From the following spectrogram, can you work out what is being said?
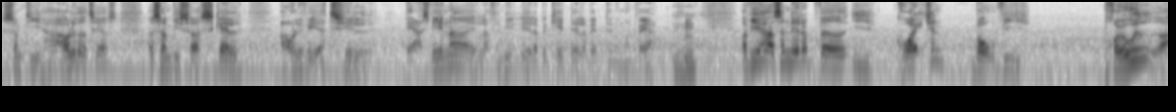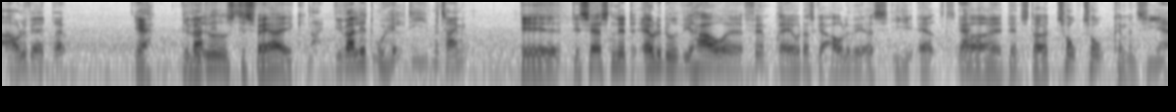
som de har afleveret til os, og som vi så skal aflevere til deres venner, eller familie, eller bekendte, eller hvem det nu måtte være. Mm-hmm. Og vi har så netop været i Kroatien, hvor vi prøvede at aflevere et brev. Ja, Det var lykkedes lidt... desværre ikke. Nej, vi var lidt uheldige med timing. Det, det ser sådan lidt ærgerligt ud. Vi har jo øh, fem breve, der skal afleveres i alt, Ja. og øh, den står 2-2, kan man sige. Ja.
